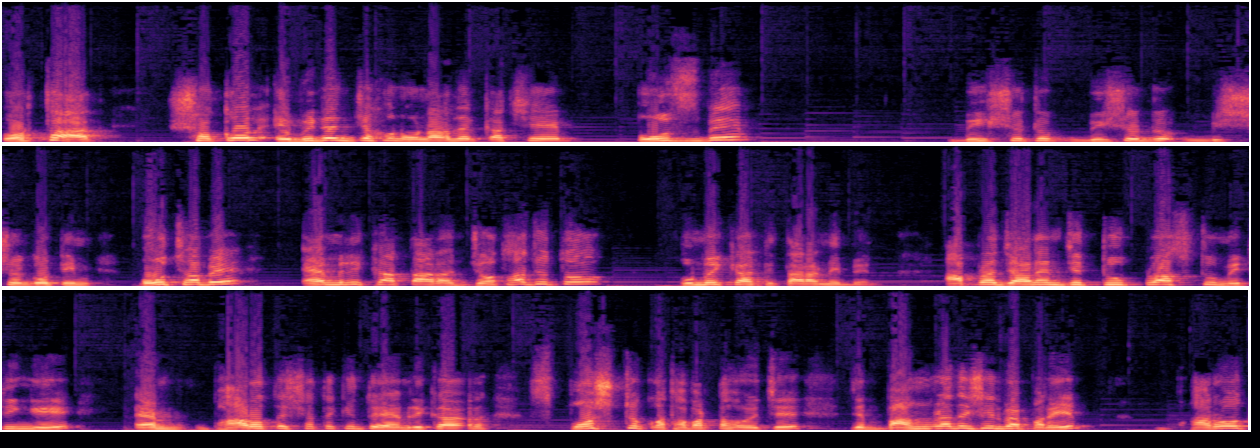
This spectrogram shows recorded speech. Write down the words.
অর্থাৎ সকল এভিডেন্স যখন ওনাদের কাছে পৌঁছবে বিশ্ব টিম পৌঁছাবে, আমেরিকা তারা যথাযথ ভূমিকাটি তারা নেবেন। আপনারা জানেন যে টু প্লাস টু মিটিং এ ভারতের সাথে কিন্তু আমেরিকার স্পষ্ট কথাবার্তা হয়েছে যে বাংলাদেশের ব্যাপারে ভারত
